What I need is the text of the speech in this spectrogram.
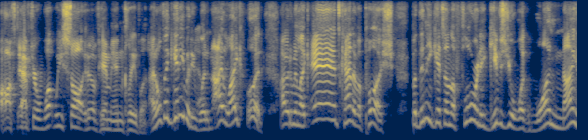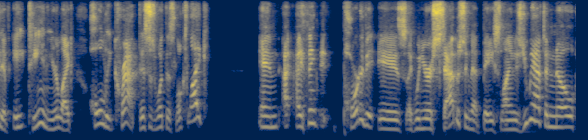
After what we saw of him in Cleveland. I don't think anybody would. And I like Hood. I would have been like, eh, it's kind of a push. But then he gets on the floor and he gives you like one night of 18, and you're like, holy crap, this is what this looks like. And I, I think part of it is like when you're establishing that baseline is you have to know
